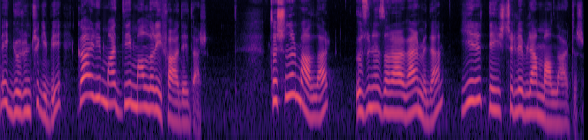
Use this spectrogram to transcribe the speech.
ve görüntü gibi gayri maddi malları ifade eder. Taşınır mallar özüne zarar vermeden yeri değiştirilebilen mallardır.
